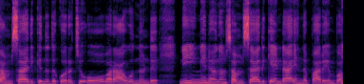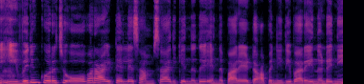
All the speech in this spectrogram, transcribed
സംസാരിക്കുന്നത് കുറച്ച് ഓവർ ആവുന്നുണ്ട്. നീ ഇങ്ങനെയൊന്നും സംസാരിക്കേണ്ട എന്ന് പറയുമ്പോൾ ഇവരും കുറച്ച് ഓവർ ആയിട്ടല്ലേ സംസാരിക്കുന്നത് എന്ന് പറയട്ടോ. അപ്പം നിധി പറയുന്നുണ്ട് നീ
